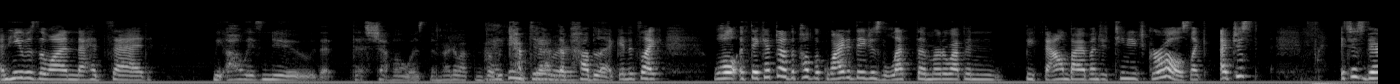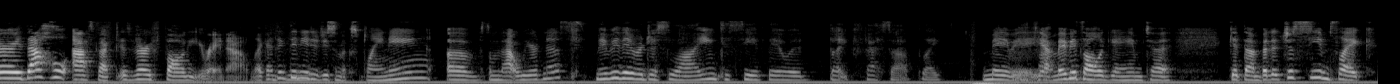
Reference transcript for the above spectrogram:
and he was the one that had said, "We always knew that the shovel was the murder weapon, but I we kept it out of the public." And it's like, well, if they kept it out of the public, why did they just let the murder weapon be found by a bunch of teenage girls? Like, I just, it's just very that whole aspect is very foggy right now. Like, I think Mm-hmm. they need to do some explaining of some of that weirdness. Maybe they were just lying to see if they would like fess up. Like, Maybe, yeah, maybe it's all a game to get them, but it just seems like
